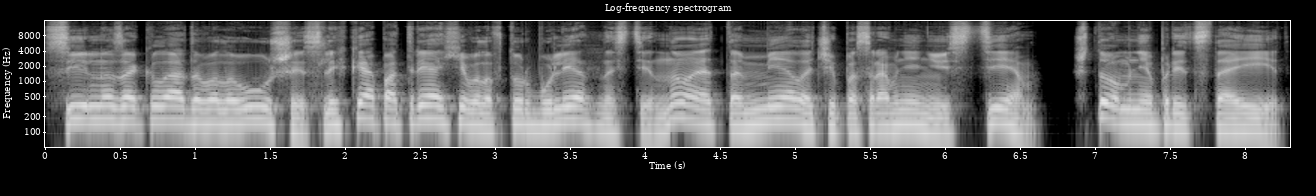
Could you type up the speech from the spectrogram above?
Сильно закладывало уши, слегка потряхивало в турбулентности, но это мелочи по сравнению с тем, что мне предстоит.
